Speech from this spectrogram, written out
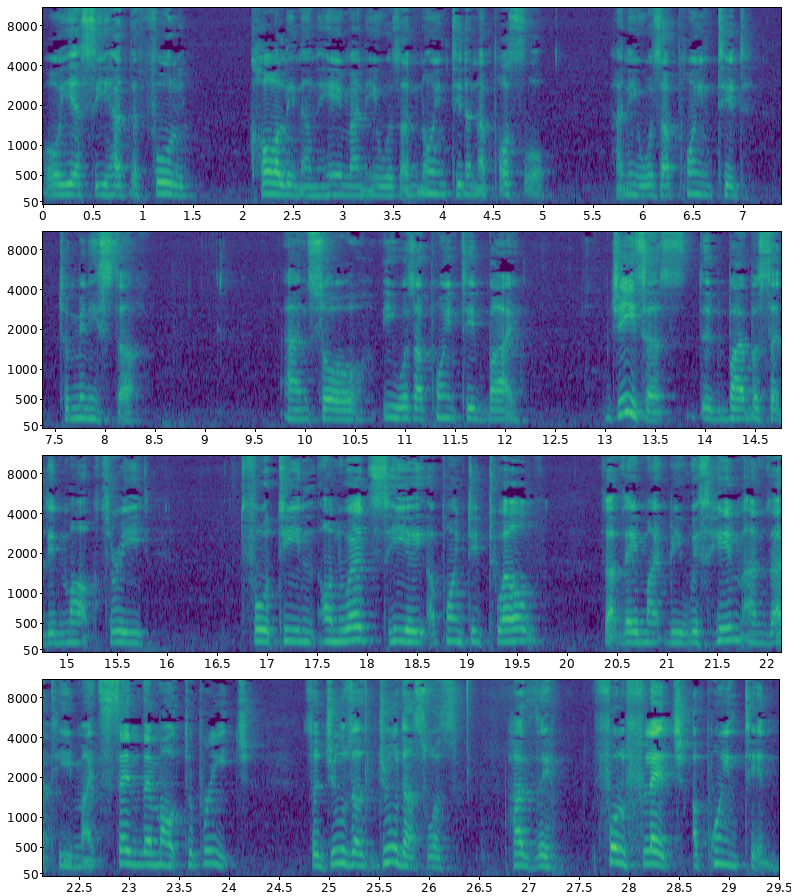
Oh, yes, he had the full calling on him, and he was anointed an apostle, and he was appointed to minister. And so he was appointed by Jesus. The Bible said in Mark 3 14 onwards, he appointed 12 that they might be with him and that he might send them out to preach. So Judas, Judas was had the full fledged appointing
